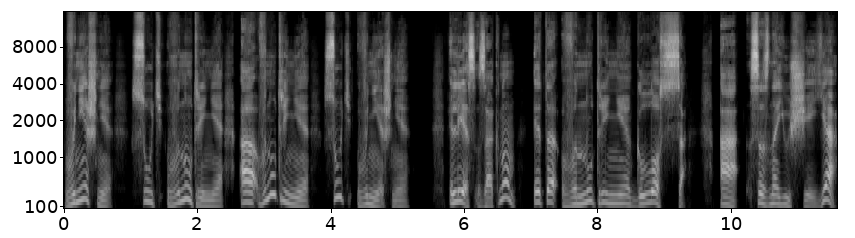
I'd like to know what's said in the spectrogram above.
внешнее — суть внутренняя, а внутреннее — суть внешняя. Лес за окном — это внутренняя глосса, а сознающее «я»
